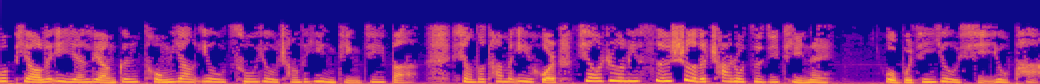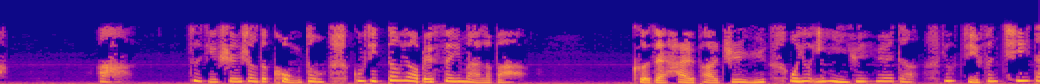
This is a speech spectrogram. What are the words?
我瞟了一眼两根同样又粗又长的硬挺鸡巴，想到他们一会儿就要热力四射的插入自己体内，我不禁又喜又怕。啊，自己身上的孔洞估计都要被塞满了吧？可在害怕之余，我又隐隐约约的有几分期待。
